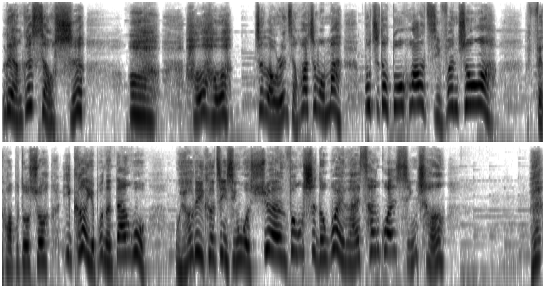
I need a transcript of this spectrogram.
两个小时？哦。好了好了，这老人讲话这么慢，不知道多花了几分钟啊！废话不多说，一刻也不能耽误，我要立刻进行我旋风式的未来参观行程。哎，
